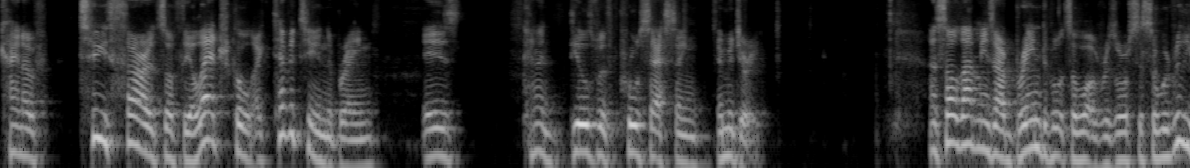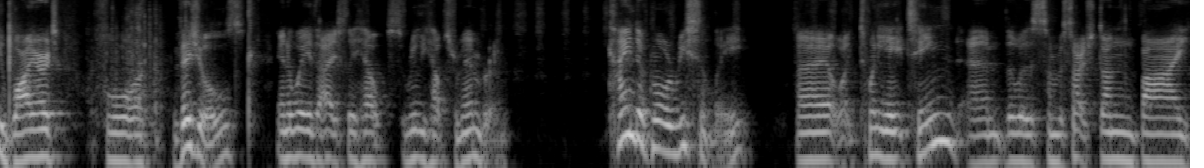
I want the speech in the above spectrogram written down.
kind of two thirds of the electrical activity in the brain is kind of deals with processing imagery. And so that means our brain devotes a lot of resources. So we're really wired for visuals in a way that actually helps, really helps remembering kind of more recently, uh, like 2018, um, there was some research done by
